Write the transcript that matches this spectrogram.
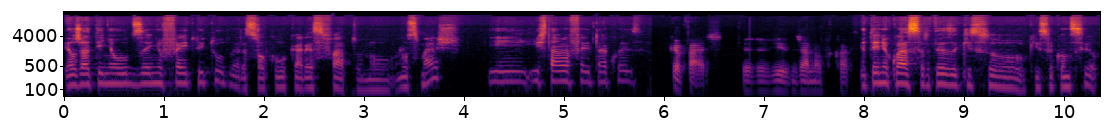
eles já tinham o desenho feito e tudo, era só colocar esse fato no, no Smash e, e estava feita a coisa. Capaz. Ter havido, já não recordo. Eu tenho quase certeza que isso, que isso aconteceu.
